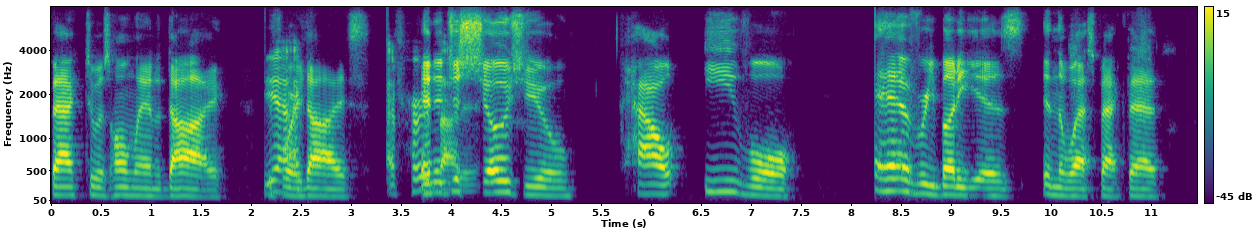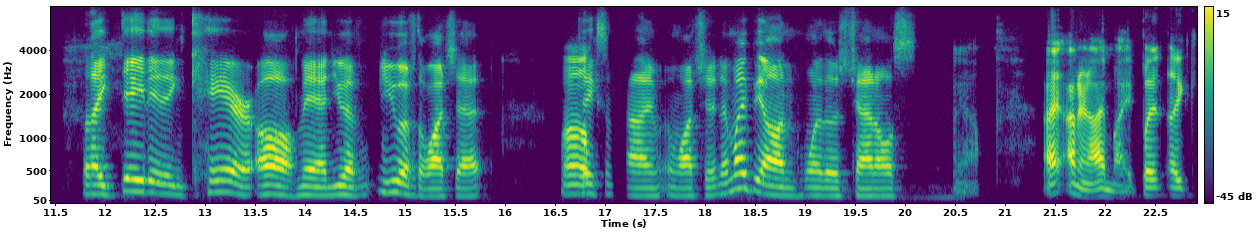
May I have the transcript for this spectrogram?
back to his homeland to die yeah, before he I've, dies, I've heard and it just it. shows you how evil everybody is in the West back then. Like they didn't care. Oh man, you have you have to watch that. well, Take some time and watch it. It might be on one of those channels. yeah. I, I don't know. I might, but like,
